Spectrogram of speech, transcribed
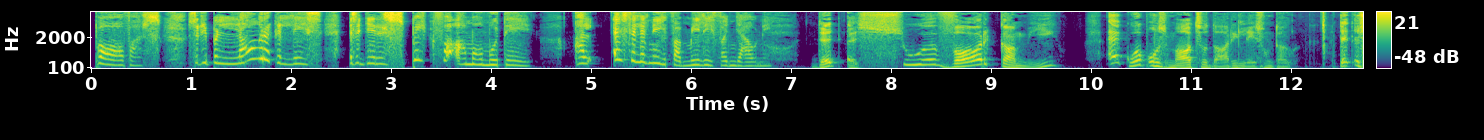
pa was. So die belangrike les is dat jy respek vir almal moet hê, al is hulle nie familie van jou nie. Dit is so waar, Kammy. Ek hoop ons maat sal daardie les onthou. Dit is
